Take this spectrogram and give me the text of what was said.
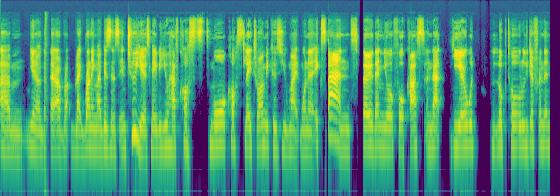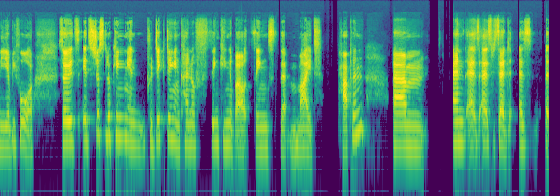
um, you know that are like running my business in two years. Maybe you have costs more costs later on because you might want to expand. So then your forecast in that year would look totally different than the year before. So it's it's just looking and predicting and kind of thinking about things that might happen. Um, and as as we said as uh,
